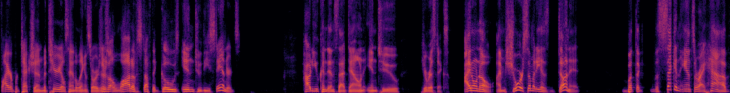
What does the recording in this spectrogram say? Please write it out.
fire protection, materials handling and storage. There's a lot of stuff that goes into these standards. How do you condense that down into heuristics? I don't know. I'm sure somebody has done it, but the the second answer I have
